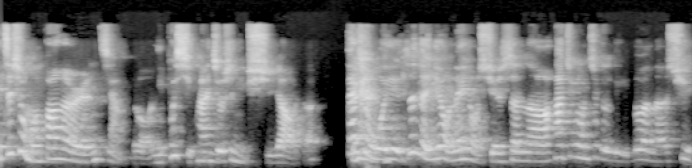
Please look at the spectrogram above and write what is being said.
哎，这是我们方的人讲的哦，你不喜欢就是你需要的。但是我也真的也有那种学生呢，他就用这个理论呢去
